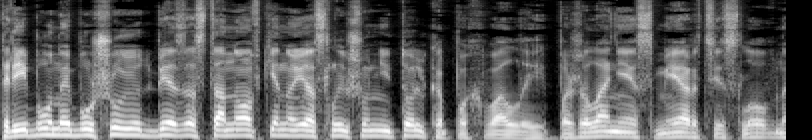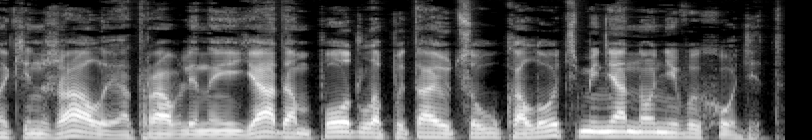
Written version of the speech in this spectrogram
Трибуны бушуют без остановки, но я слышу не только похвалы. Пожелания смерти, словно кинжалы, отравленные ядом, подло пытаются уколоть меня, но не выходит.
